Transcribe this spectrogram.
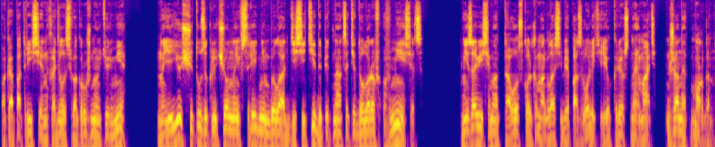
Пока Патрисия находилась в окружной тюрьме, на ее счету заключенной в среднем было от 10 до 15 долларов в месяц, независимо от того, сколько могла себе позволить ее крестная мать, Джанет Морган.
